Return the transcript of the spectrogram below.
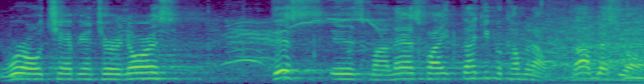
world champion Terry Norris. This is my last fight. Thank you for coming out. God bless you all.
